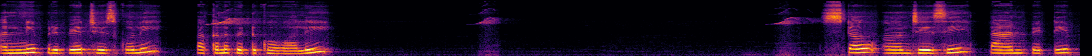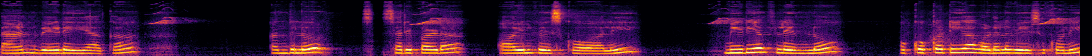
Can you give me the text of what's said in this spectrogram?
అన్నీ ప్రిపేర్ చేసుకొని పక్కన పెట్టుకోవాలి. స్టవ్ ఆన్ చేసి ప్యాన్ పెట్టి ప్యాన్ వేడయ్యాక అందులో సరిపడా ఆయిల్ వేసుకోవాలి. మీడియం ఫ్లేమ్లో ఒక్కొక్కటిగా వడలు వేసుకొని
